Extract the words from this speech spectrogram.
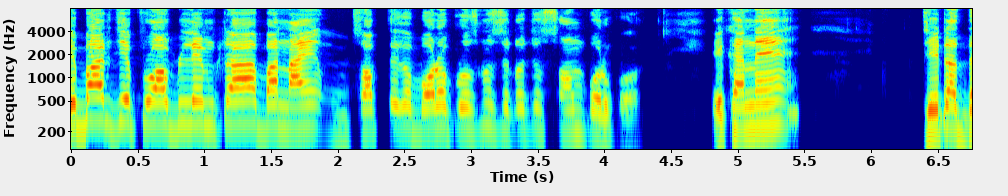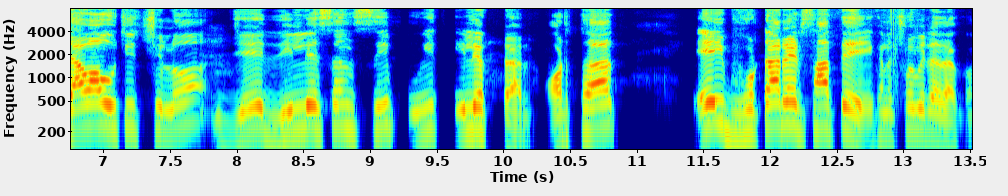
এবার যে প্রবলেমটা বা নাই সব থেকে বড় প্রশ্ন সেটা হচ্ছে সম্পর্ক। এখানে যেটা দেওয়া উচিত ছিল যে রিলেশনশিপ উইথ ইলেক্টর অর্থাৎ এই ভোটারের সাথে, এখানে ছবিটা দেখো,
